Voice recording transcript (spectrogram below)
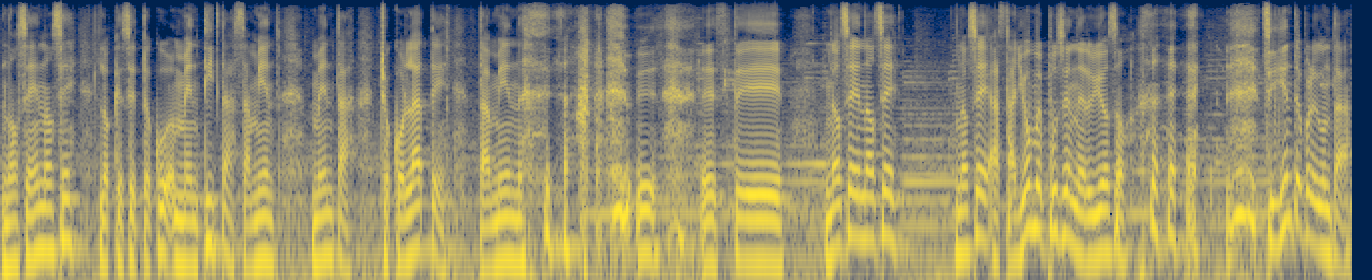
no sé, no sé, lo que se te ocurre. Mentitas también. Menta, chocolate también. este, no sé, no sé. No sé, hasta yo me puse nervioso. Siguiente pregunta.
